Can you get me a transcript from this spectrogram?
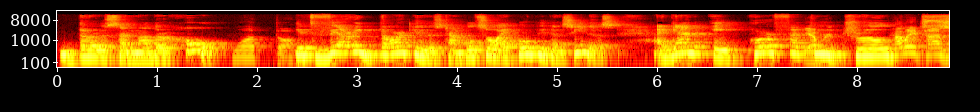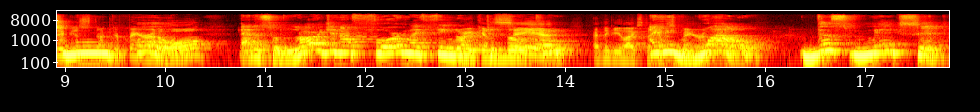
there's another hole. What the? It's very dark in this temple, so I hope you can see this. Again, a perfectly Yeah, drilled. How many times have you stuck your finger in a hole? That is so large enough for my finger to can go see through. it. I think he likes to I mean, in the hole. wow. This makes it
